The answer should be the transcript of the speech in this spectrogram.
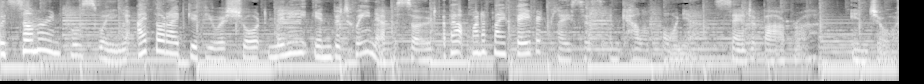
With summer in full swing, I thought I'd give you a short mini in between episode about one of my favorite places in California, Santa Barbara. Enjoy.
